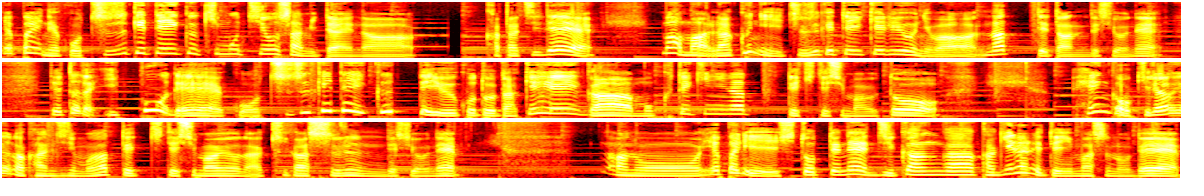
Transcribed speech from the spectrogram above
やっぱりね、こう続けていく気持ちよさみたいな形で、まあまあ楽に続けていけるようにはなってたんですよね。で、ただ一方で、こう続けていくっていうことだけが目的になってきてしまうと、変化を嫌うような感じにもなってきてしまうような気がするんですよね。あのー、やっぱり人ってね、時間が限られていますので、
